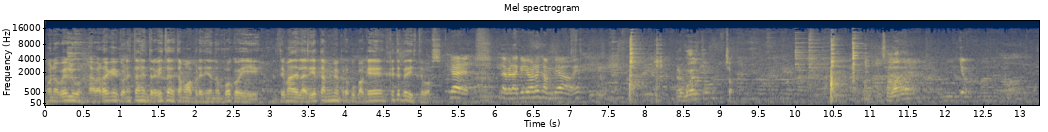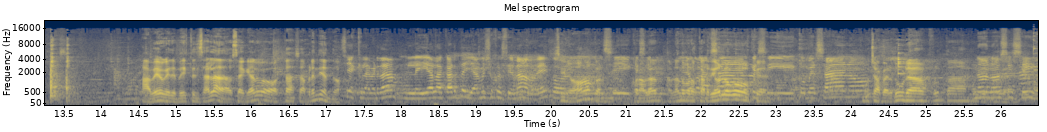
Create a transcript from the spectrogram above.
Bueno, Belu, la verdad que con estas entrevistas estamos aprendiendo un poco y el tema de la dieta a mí me preocupa. ¿Qué, qué te pediste vos? Ya, la verdad que yo ahora he cambiado, ¿eh? ¿Revuelto? Chao. ¿Ensalada? Yo. Ah, veo que te pediste ensalada, o sea que algo estás aprendiendo. Sí, es que la verdad leía la carta y ya me he sugestionado, ¿eh? Sí, ¿no? Con- sí, con hablar- sí, hablando con los cardiólogos, sal, que- Que sí, comer sano. Muchas verduras, frutas. No, bien, no, muy sí, bien. sí.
